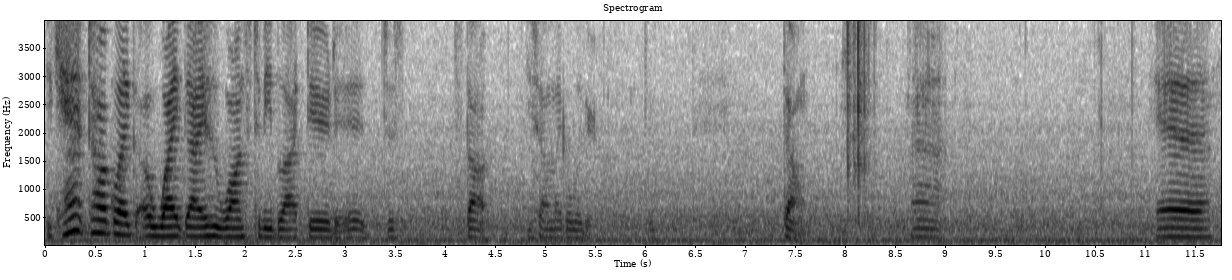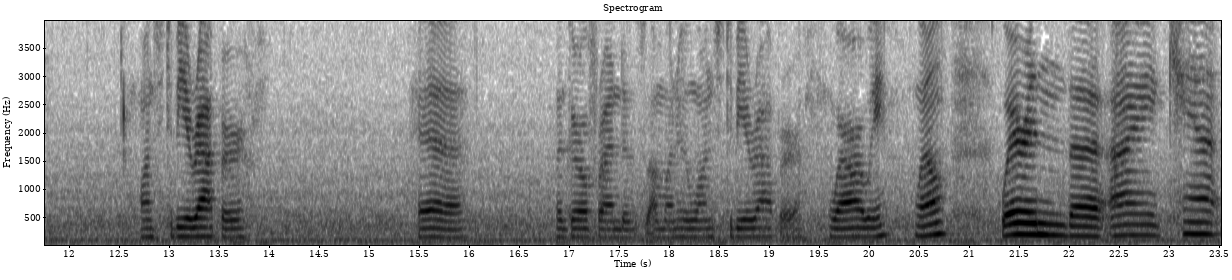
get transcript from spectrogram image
You can't talk like a white guy who wants to be black, dude. It just stop. You sound like a wigger. Just don't. Uh, yeah. Wants to be a rapper. Yeah. The girlfriend of someone who wants to be a rapper. Where are we? Well, we're in the I can't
